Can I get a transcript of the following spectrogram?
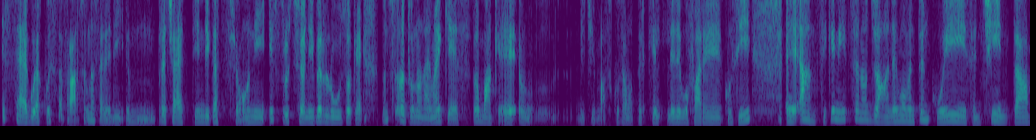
e segue a questa frase una serie di mm, precetti, indicazioni, istruzioni per l'uso che non solo tu non hai mai chiesto, ma che eh, dici, ma scusa, ma perché le devo fare così? Eh, anzi, che iniziano già nel momento in cui sei incinta.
